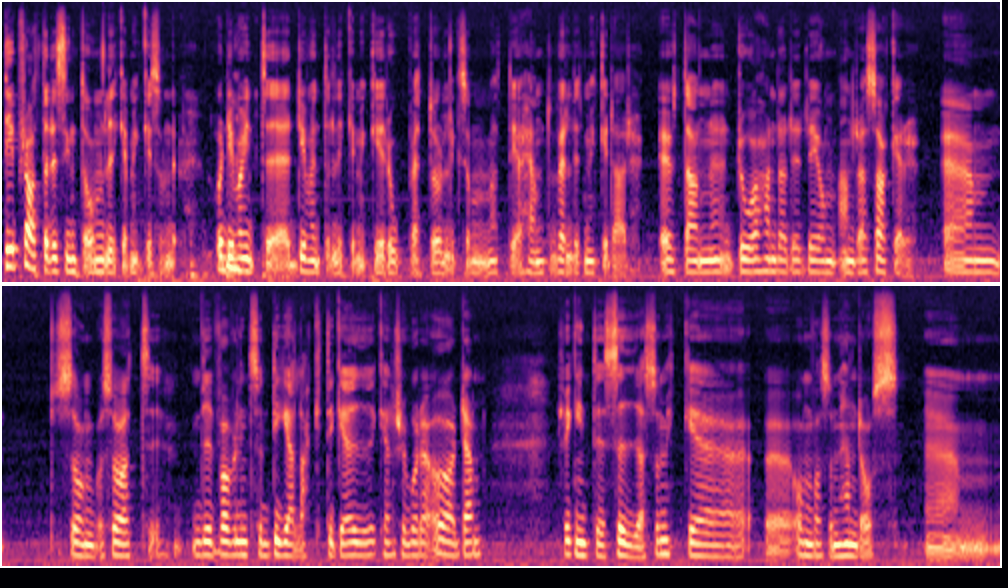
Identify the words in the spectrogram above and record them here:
Det pratades inte om lika mycket som nu. Och det, var inte, det var inte lika mycket i ropet och liksom att det har hänt väldigt mycket där. Utan då handlade det om andra saker. Ehm, som, så att vi var väl inte så delaktiga i kanske våra öden. Fick inte säga så mycket eh, om vad som hände oss. Ehm,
